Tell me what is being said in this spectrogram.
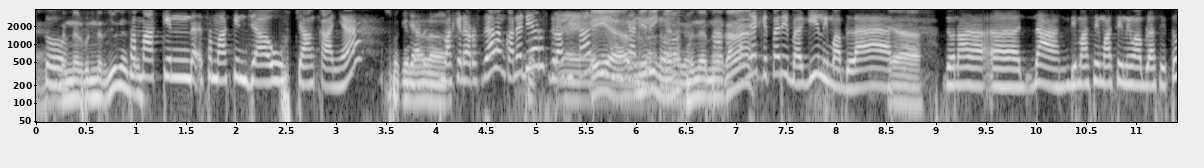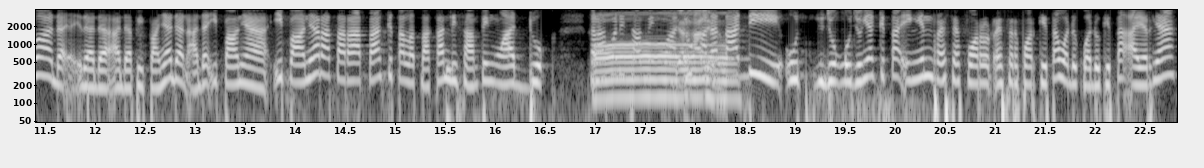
Gitu. Bener-bener juga tuh. Semakin semakin jauh jangkanya, Semakin ja- dalam. semakin harus dalam karena dia harus gravitasi Iya, kan miring gitu. kan. Bener-bener. Nah, Karena makanya kita dibagi 15. Ya. Zona eh, nah, di masing-masing 15 itu ada ada ada pipanya dan ada ipalnya. Ipalnya rata-rata kita letakkan di samping waduk. Kenapa di samping Oh, waduk? Karena tadi ujung-ujungnya kita ingin reservoir reservoir kita waduk-waduk kita airnya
